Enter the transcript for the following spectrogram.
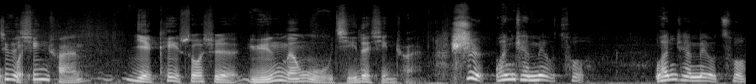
这个。新传也可以说是云门舞集的新传。是完全没有错，完全没有错，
